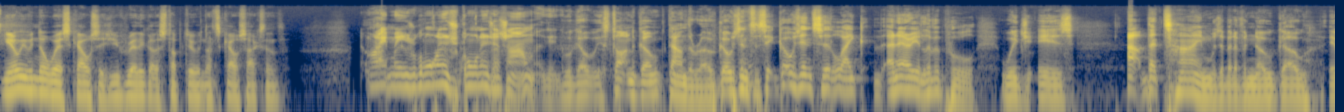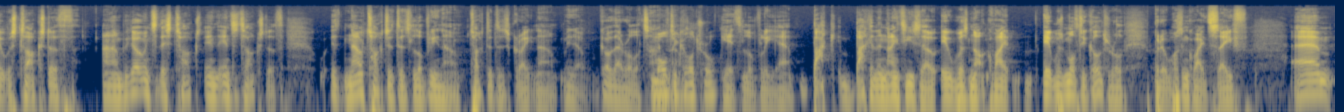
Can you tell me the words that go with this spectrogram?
You don't even know where Scouse is. You've really got to stop doing that Scouse accent. Right, me going, going into town. We go. We're starting to go down the road. Goes into goes into like an area of Liverpool, which is at the time was a bit of a no go. It was Toxteth, and we go into this Tox in, into Toxteth. Now Toxteth is lovely. Now Toxteth is great. Now you know go there all the time. Multicultural. Yeah, it's lovely. Yeah, back back in the nineties though, it was not quite. It was multicultural, but it wasn't quite safe. Um,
